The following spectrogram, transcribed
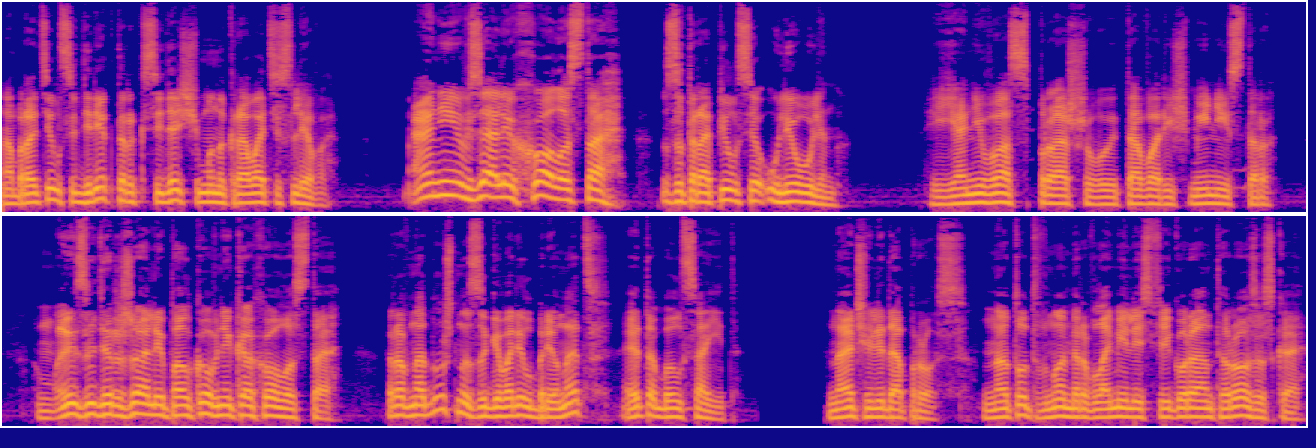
Обратился директор к сидящему на кровати слева. «Они взяли холоста!» — заторопился Улиулин. «Я не вас спрашиваю, товарищ министр». «Мы задержали полковника Холоста», — равнодушно заговорил брюнет, это был Саид. Начали допрос, но тут в номер вломились фигуранты розыска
